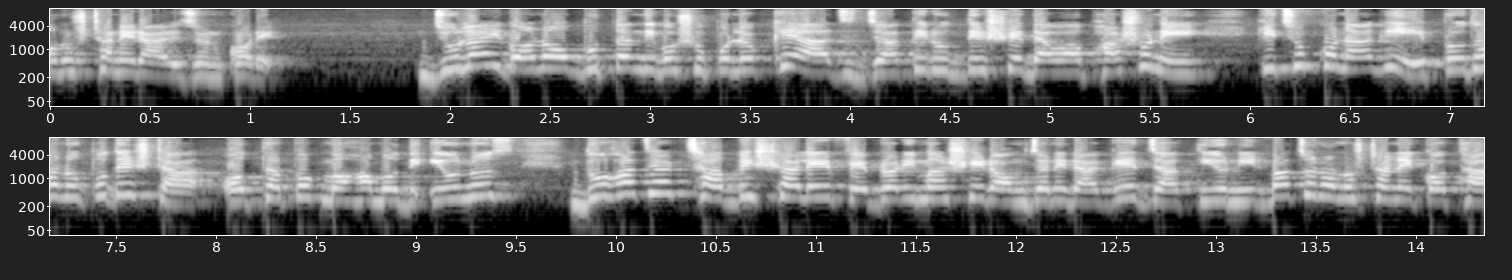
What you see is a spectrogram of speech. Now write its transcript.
অনুষ্ঠানের আয়োজন করে। জুলাই গণ অভ্যুত্থান দিবস উপলক্ষে আজ জাতির উদ্দেশ্যে দেওয়া ভাষণে কিছুক্ষণ আগে প্রধান উপদেষ্টা অধ্যাপক মোহাম্মদ ইউনুস দু সালের ফেব্রুয়ারি মাসে রমজানের আগে জাতীয় নির্বাচন অনুষ্ঠানের কথা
